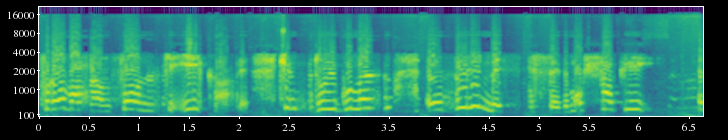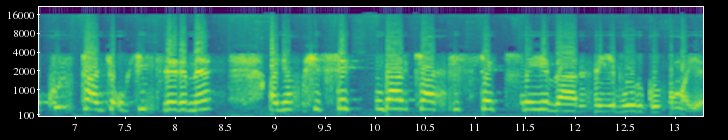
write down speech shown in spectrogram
Provadan sonraki ilk hali. Çünkü duygularım e, bölünmesini istedim. O şarkıyı okurken ki o hislerimi hani hissettim derken hissetmeyi vermeyi vurgulamayı.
